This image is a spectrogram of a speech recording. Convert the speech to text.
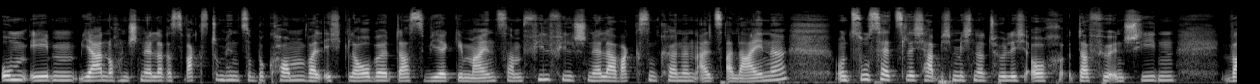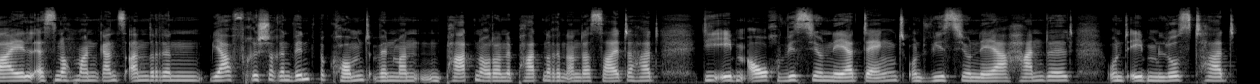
um eben ja noch ein schnelleres Wachstum hinzubekommen, weil ich glaube, dass wir gemeinsam viel, viel schneller wachsen können als alleine. Und zusätzlich habe ich mich natürlich auch dafür entschieden, weil es nochmal einen ganz anderen, ja, frischeren Wind bekommt, wenn man einen Partner oder eine Partnerin an der Seite hat, die eben auch visionär denkt und visionär handelt und eben Lust hat,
